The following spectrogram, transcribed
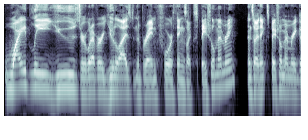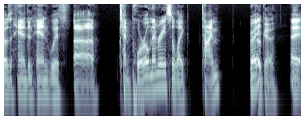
widely used or whatever utilized in the brain for things like spatial memory. And so, I think spatial memory goes hand in hand with uh, temporal memory. So, like time, right? okay, Uh,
